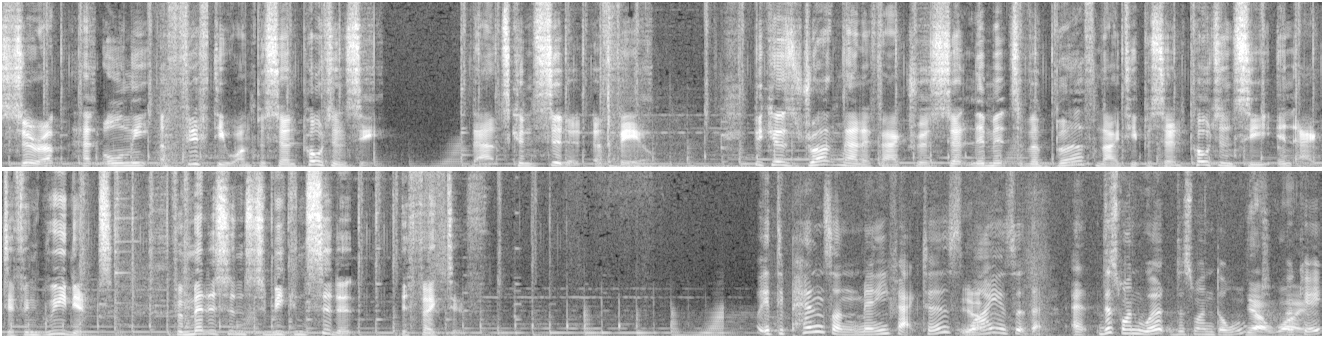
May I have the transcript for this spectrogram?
syrup, had only a 51% potency. That's considered a fail. Because drug manufacturers set limits of above 90% potency in active ingredients for medicines to be considered effective. It depends on many factors. Yeah. Why is it that uh, this one worked, this one don't? Yeah, why? Okay,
